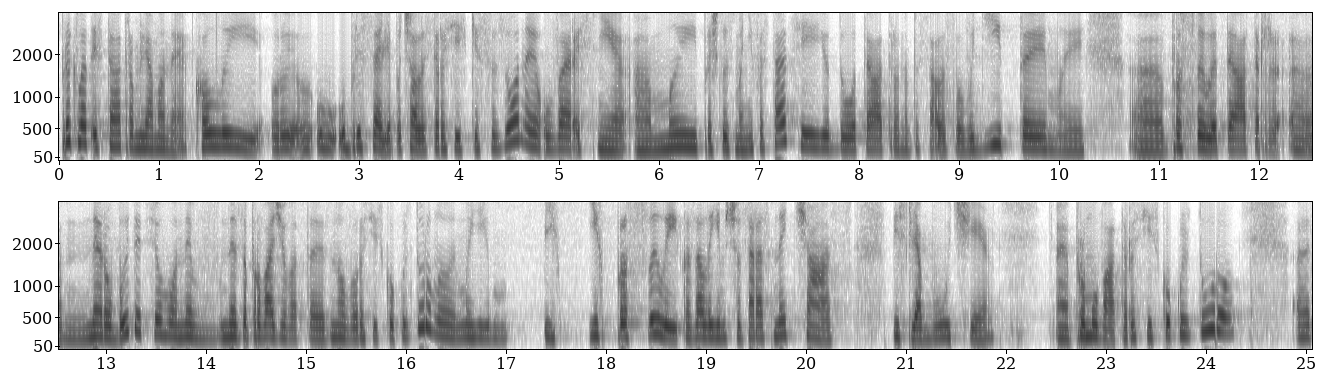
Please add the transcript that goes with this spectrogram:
Приклад із театром Ля Моне. Коли у Брюсселі почалися російські сезони у вересні, е, ми прийшли з маніфестацією до театру, написали слово діти. Ми е, просили театр е, не робити цього, не запроваджувати знову російську культуру. Ми їх їх просили і казали їм, що зараз не час після Бучі е, промувати російську культуру. Е,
